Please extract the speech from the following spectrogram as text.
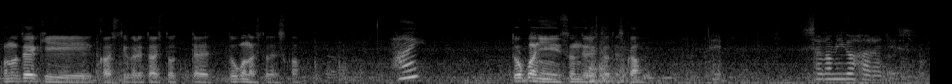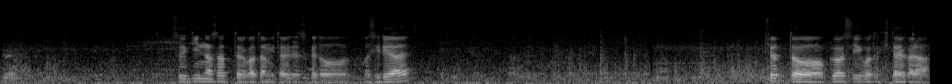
この定期貸してくれた人ってどこの人ですか？はい？どこに住んでる人ですか？相模ヶ原です。通勤なさってる方みたいですけどお知り合い？ちょっと詳しいこと聞きたいから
